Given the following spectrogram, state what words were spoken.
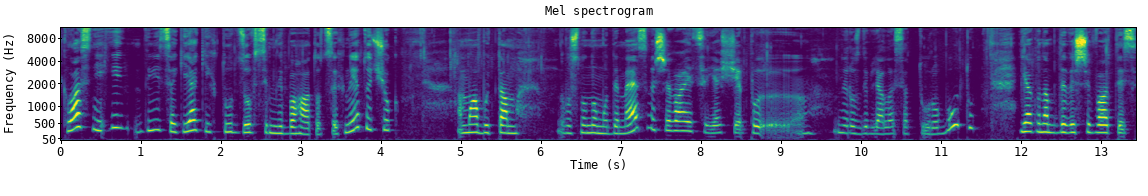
класні. І дивіться, як їх тут зовсім небагато, цих ниточок. Мабуть, там в основному ДМС вишивається. Я ще не роздивлялася ту роботу, як вона буде вишиватись.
